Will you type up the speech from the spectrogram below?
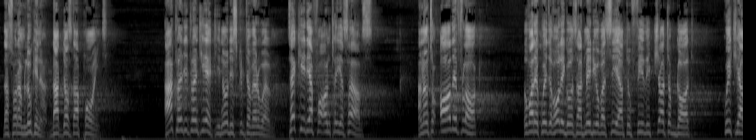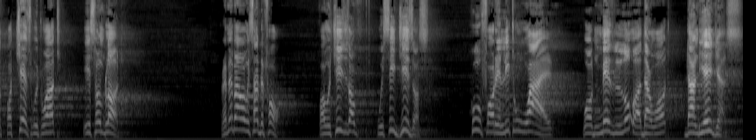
That's what I'm looking at. That just that point. Act 20, 28, you know the scripture very well. Take ye therefore unto yourselves and unto all the flock over which the Holy Ghost had made you overseer to feed the church of God, which he had purchased with what? His own blood. Remember what we said before. For we, Jesus, we see Jesus, who for a little while was made lower than what? Than the angels.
